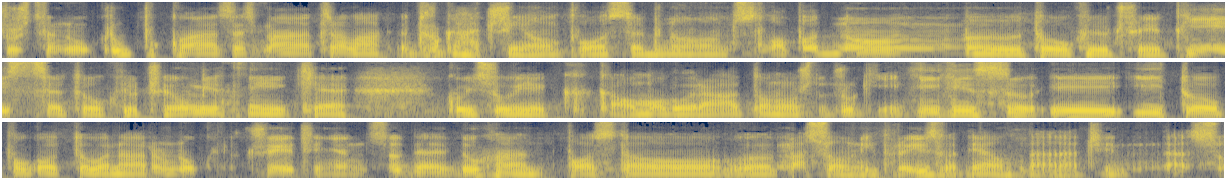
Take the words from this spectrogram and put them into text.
društvenu grupu koja se smatrala drugačijom, posebnom, slobodnom, to uključuje pisce, to uključuje umjetnike koji su uvijek kao mogu raditi ono što drugi nisu i, i to pogotovo naravno uključuje činjenicu da je duhan postao e, masovni proizvod, jel? Da, znači da su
